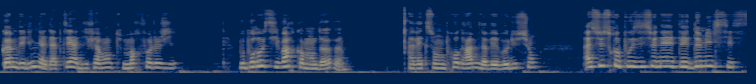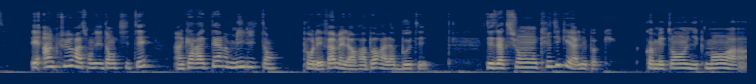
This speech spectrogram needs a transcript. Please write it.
comme des lignes adaptées à différentes morphologies. Vous pourrez aussi voir comment Dove, avec son programme Dove Evolution, a su se repositionner dès 2006 et inclure à son identité un caractère militant pour les femmes et leur rapport à la beauté. Des actions critiquées à l'époque, comme étant uniquement à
